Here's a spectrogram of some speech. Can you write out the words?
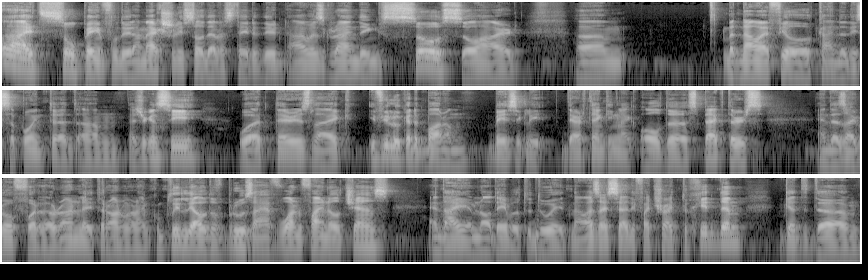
Ah, it's so painful, dude. I'm actually so devastated, dude. I was grinding so, so hard. Um, but now I feel kind of disappointed. Um, as you can see, what there is like, if you look at the bottom, basically they're tanking like all the specters. And as I go for the run later on, when I'm completely out of brews, I have one final chance and I am not able to do it. Now, as I said, if I tried to hit them, get the,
